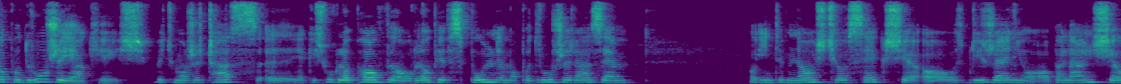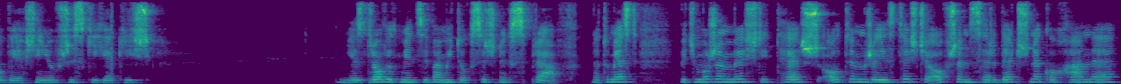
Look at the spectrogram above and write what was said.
o podróży jakiejś, być może czas y, jakiś urlopowy, o urlopie wspólnym, o podróży razem, o intymności, o seksie, o zbliżeniu, o balansie, o wyjaśnieniu wszystkich jakichś niezdrowych między Wami toksycznych spraw. Natomiast być może myśli też o tym, że jesteście owszem serdeczne, kochane,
